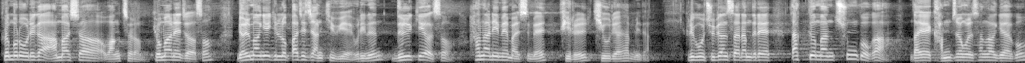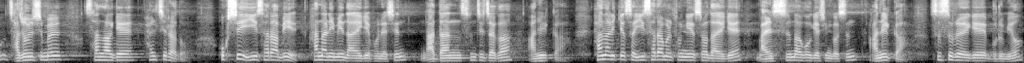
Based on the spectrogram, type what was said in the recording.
그러므로 우리가 아마샤 왕처럼 교만해져서 멸망의 길로 빠지지 않기 위해 우리는 늘 깨어서 하나님의 말씀에 귀를 기울여야 합니다. 그리고 주변 사람들의 따끔한 충고가 나의 감정을 상하게 하고 자존심을 상하게 할지라도 혹시 이 사람이 하나님이 나에게 보내신 나단 선지자가 아닐까? 하나님께서 이 사람을 통해서 나에게 말씀하고 계신 것은 아닐까? 스스로에게 물으며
